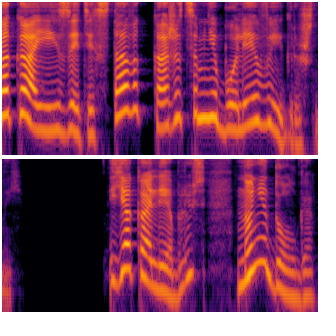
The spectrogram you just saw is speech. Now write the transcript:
Какая из этих ставок кажется мне более выигрышной? Я колеблюсь, но недолго.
